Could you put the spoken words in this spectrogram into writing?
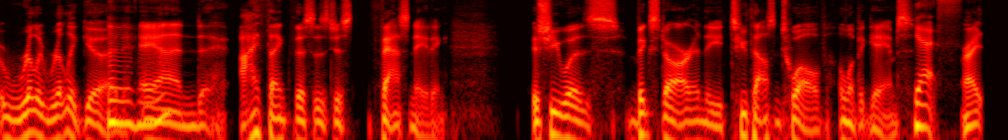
really, really good. Mhm. And I think this is just fascinating. She was big star in the 2012 Olympic Games, Yes. right?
